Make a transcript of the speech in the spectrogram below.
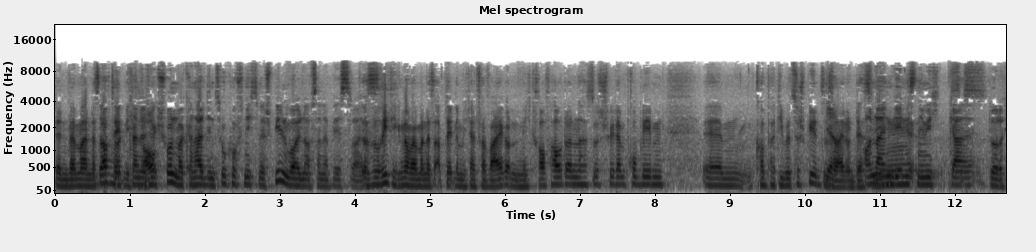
denn wenn man das doch, Update man nicht kann braucht, schon. Man kann halt in Zukunft nichts mehr spielen wollen auf seiner PS3. das ist richtig, genau, wenn man das Update nämlich dann verweigert und nicht draufhaut, dann hast du später ein Problem, ähm, kompatibel zu spielen zu sein. Und deswegen Online gehen ist nämlich gar durch,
